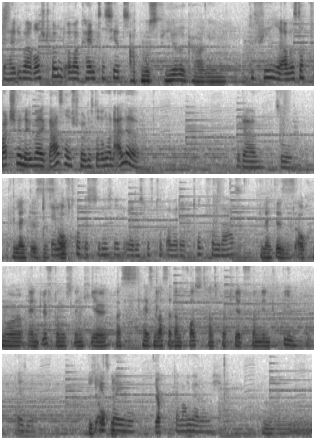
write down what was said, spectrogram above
Der halt überall rausströmt, aber keinen interessiert. Atmosphäre, Karin. Atmosphäre. Aber ist doch Quatsch, wenn da überall Gas rausströmt. Ist doch irgendwann alle. Oder so. Vielleicht ist es Der auch, Luftdruck ist zu niedrig. Oder nicht Luftdruck, aber der Druck vom Gas. vielleicht ist es auch nur ein Lüftungsventil, was heißen Wasserdampf raustransportiert von den Turbinen. Weiß nicht. Ich Geh auch jetzt mal hier hoch. Ja. Da waren wir ja noch nicht. Mm,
